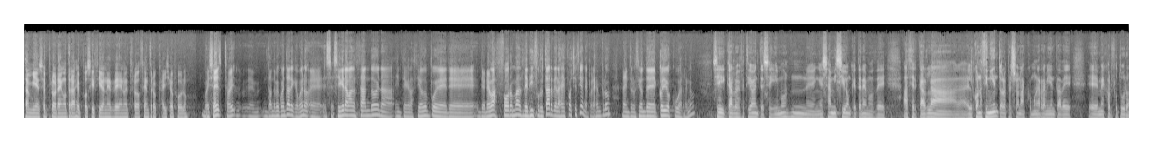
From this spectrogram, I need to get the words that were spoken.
también se explora en otras exposiciones de nuestro centro Caixa Forum. Pues estoy eh, dándome cuenta de que bueno, eh, se sigue avanzando en la integración pues, de, de nuevas formas de disfrutar de las exposiciones, por ejemplo, la introducción de códigos QR, ¿no? Sí, Carlos, efectivamente, seguimos en esa misión que tenemos de acercar el conocimiento a las personas como una herramienta de eh, mejor futuro.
